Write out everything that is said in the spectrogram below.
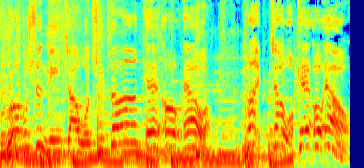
若不是你叫我去当 KOL，麦叫我 KOL。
